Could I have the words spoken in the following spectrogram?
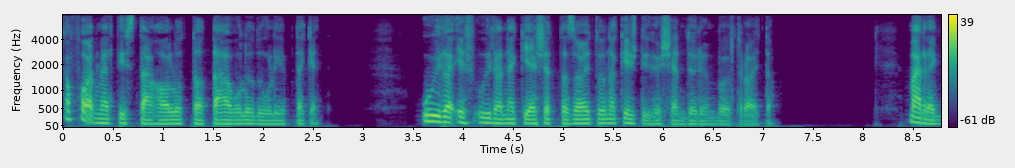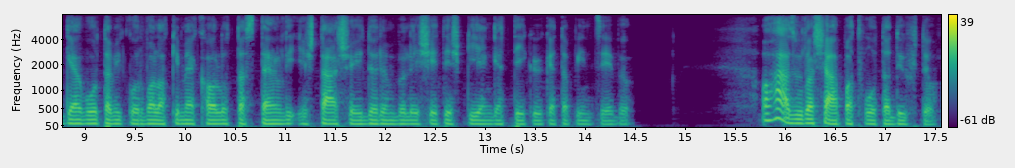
A farmer tisztán hallotta a távolodó lépteket. Újra és újra neki esett az ajtónak, és dühösen dörömbölt rajta. Már reggel volt, amikor valaki meghallotta Stanley és társai dörömbölését, és kiengedték őket a pincéből. A házura sápat volt a dühtől.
